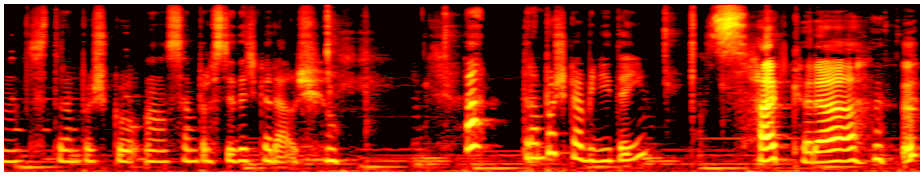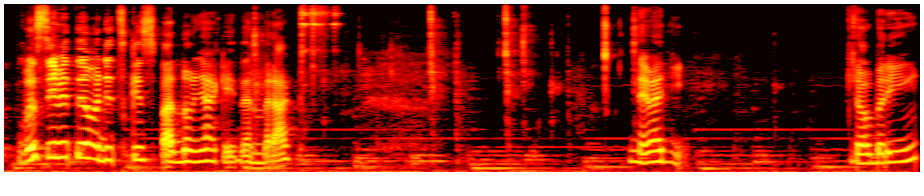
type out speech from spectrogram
hm, s trampoškou, no jsem prostě teďka další. A, ah, trampoška, vidíte ji? Sakra. Musí mi tam vždycky spadnout nějaký ten mrak. Nevadí. Dobrý.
